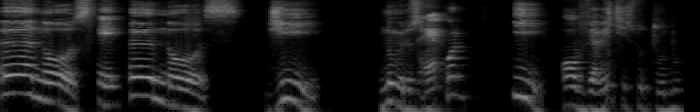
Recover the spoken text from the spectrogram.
anos e anos de números recorde e, obviamente, isso tudo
